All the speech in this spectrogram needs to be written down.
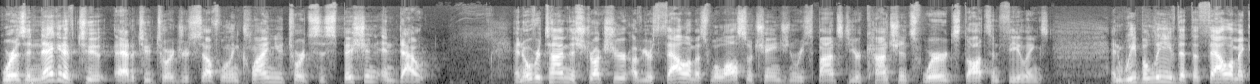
whereas a negative to, attitude towards yourself will incline you towards suspicion and doubt. And over time, the structure of your thalamus will also change in response to your conscience, words, thoughts, and feelings. And we believe that the thalamic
